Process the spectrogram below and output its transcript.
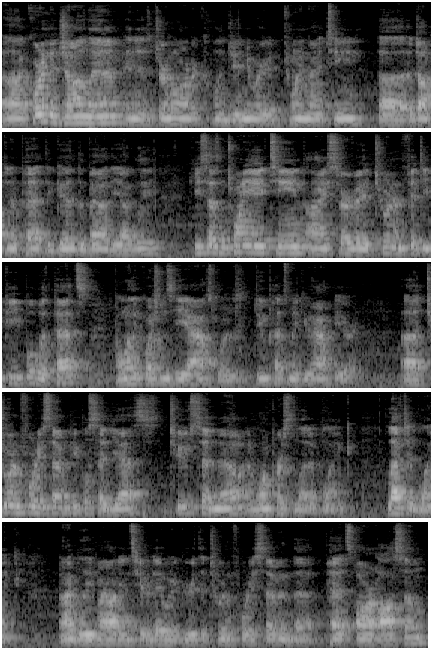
Uh, according to John Lanham in his journal article in January 2019, uh, Adopting a Pet, the Good, the Bad, the Ugly, he says in 2018, I surveyed 250 people with pets, and one of the questions he asked was, do pets make you happier? Uh, 247 people said yes, two said no, and one person let it blank, left it blank. And I believe my audience here today would agree with the 247 that pets are awesome.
